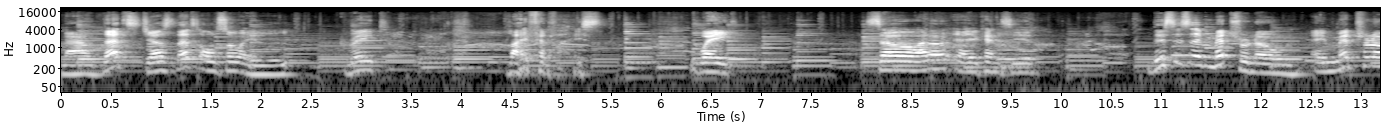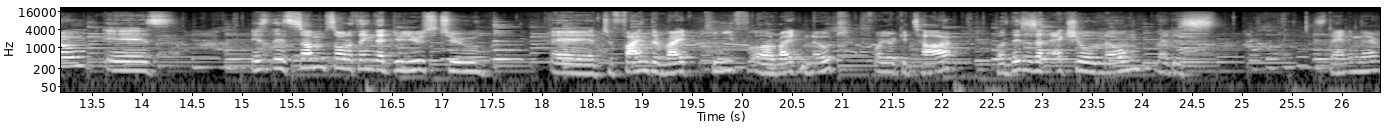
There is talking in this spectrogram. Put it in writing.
Now that's just, that's also a great life advice. Wait. So, I don't, yeah, you can see it. This is a metronome. A metronome is is this some sort of thing that you use to uh, to find the right key or right note for your guitar? But this is an actual gnome that is standing there.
